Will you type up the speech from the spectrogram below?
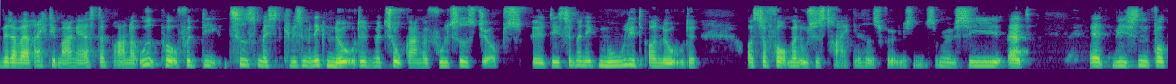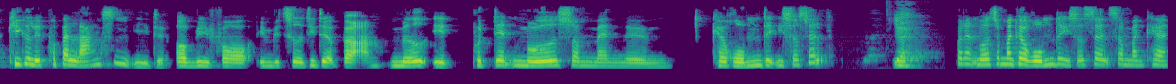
vil der være rigtig mange af os, der brænder ud på, fordi tidsmæssigt kan vi simpelthen ikke nå det med to gange fuldtidsjobs. Øh, det er simpelthen ikke muligt at nå det, og så får man utilstrækkelighedsfølelsen, som vil sige, at at vi sådan får kigget lidt på balancen i det, og vi får inviteret de der børn med ind på den måde, som man øh, kan rumme det i sig selv. Ja. På den måde, som man kan rumme det i sig selv, som man kan,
